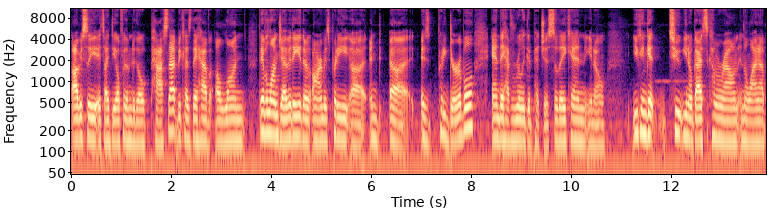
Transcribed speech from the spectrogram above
obviously it's ideal for them to go past that because they have a long they have a longevity. Their arm is pretty uh, and uh, is pretty durable and they have really good pitches. So they can you know you can get two you know guys to come around in the lineup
